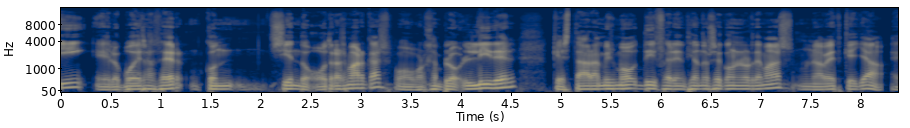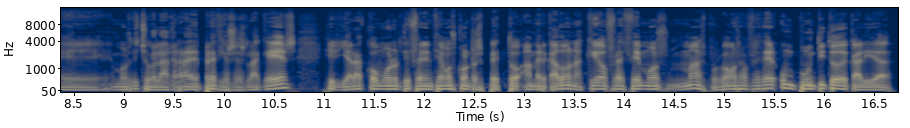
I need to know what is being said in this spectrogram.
y eh, lo puedes hacer con siendo otras marcas, como por ejemplo Lidl, que está ahora mismo diferenciándose con los demás, una vez que ya eh, hemos dicho que la guerra de precios es la que es, y ahora cómo nos diferenciamos con respecto a Mercadona, ¿qué ofrecemos más? Pues vamos a ofrecer un puntito de calidad,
